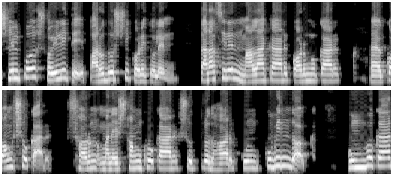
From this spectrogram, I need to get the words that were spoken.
শিল্প শৈলীতে পারদর্শী করে তোলেন। তারা ছিলেন মালাকার, কর্মকার কংসকার স্বর্ণ মানে শঙ্খকার, সূত্রধর কুবিন্দক, কুম্ভকার,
